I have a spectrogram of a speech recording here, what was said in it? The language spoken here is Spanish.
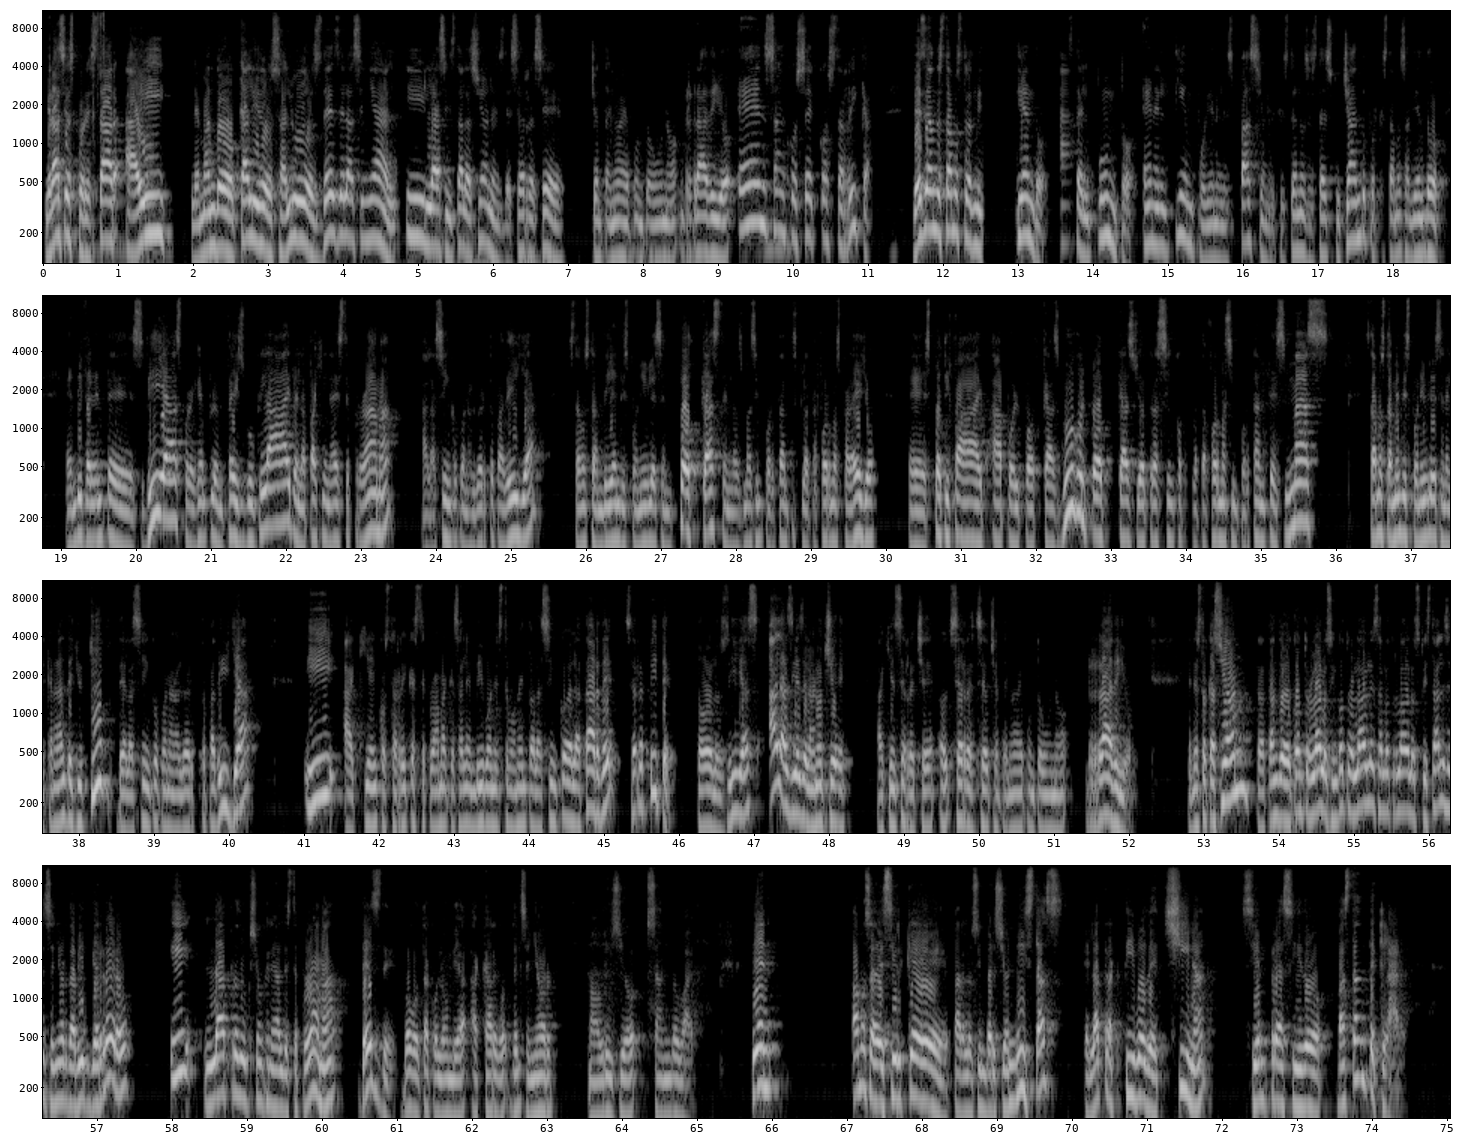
Gracias por estar ahí. Le mando cálidos saludos desde la señal y las instalaciones de CRC 89.1 Radio en San José, Costa Rica, desde donde estamos transmitiendo hasta el punto, en el tiempo y en el espacio en el que usted nos está escuchando, porque estamos saliendo en diferentes vías, por ejemplo en Facebook Live, en la página de este programa, a las 5 con Alberto Padilla, Estamos también disponibles en podcast, en las más importantes plataformas para ello, eh, Spotify, Apple Podcast, Google Podcast y otras cinco plataformas importantes más. Estamos también disponibles en el canal de YouTube de las 5 con Alberto Padilla. Y aquí en Costa Rica, este programa que sale en vivo en este momento a las 5 de la tarde, se repite todos los días a las 10 de la noche aquí en CRC 89.1 Radio. En esta ocasión, tratando de controlar los incontrolables al otro lado de los cristales, el señor David Guerrero y la producción general de este programa desde Bogotá, Colombia, a cargo del señor Mauricio Sandoval. Bien, vamos a decir que para los inversionistas, el atractivo de China siempre ha sido bastante claro.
